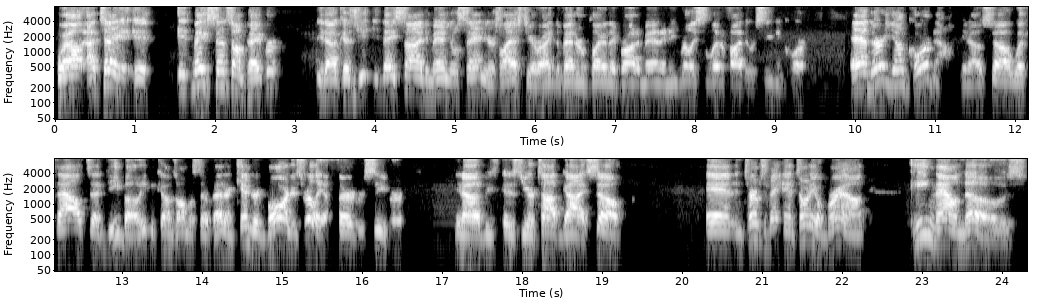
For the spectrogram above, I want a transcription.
Well, I tell you, it it makes sense on paper, you know, because they signed Emmanuel Sanders last year, right? The veteran player, they brought him in, and he really solidified the receiving corps. And they're a young core now, you know. So without uh, Deebo, he becomes almost their veteran. Kendrick Bourne is really a third receiver, you know, is your top guy. So, and in terms of Antonio Brown, he now knows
